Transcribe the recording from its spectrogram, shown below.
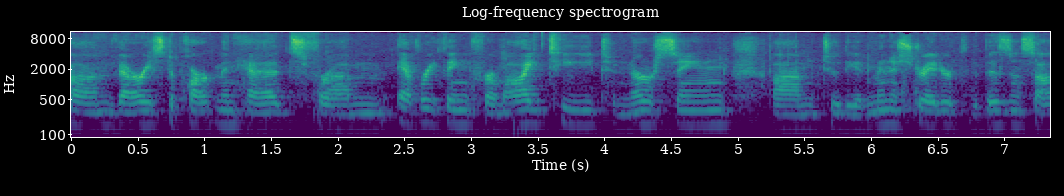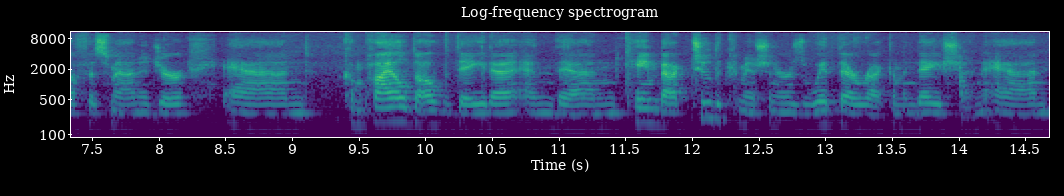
um, various department heads from everything from IT to nursing, um, to the administrator, to the business office manager, and compiled all the data and then came back to the commissioners with their recommendation. And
